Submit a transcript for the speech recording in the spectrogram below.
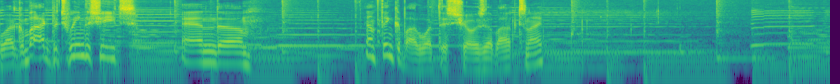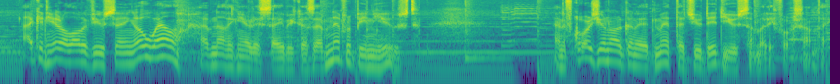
Welcome back, Between the Sheets, and um, and think about what this show is about tonight. I can hear a lot of you saying, "Oh well, I have nothing here to say because I've never been used." And of course, you're not going to admit that you did use somebody for something.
